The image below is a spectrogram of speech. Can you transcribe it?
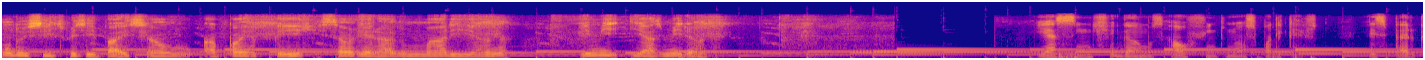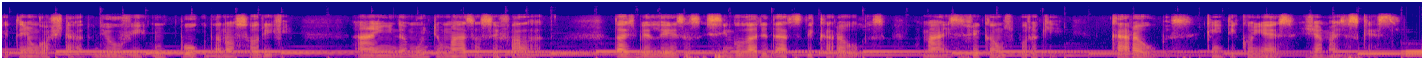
Um dos sítios principais são o Apanha Peixe, São Geraldo, Mariana e as Mirandas. E assim chegamos ao fim do nosso podcast. Espero que tenham gostado de ouvir um pouco da nossa origem. Ainda muito mais a ser falado, das belezas e singularidades de Caraúbas, mas ficamos por aqui. Caraúbas, quem te conhece jamais esquece.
